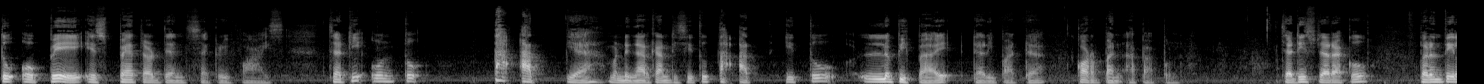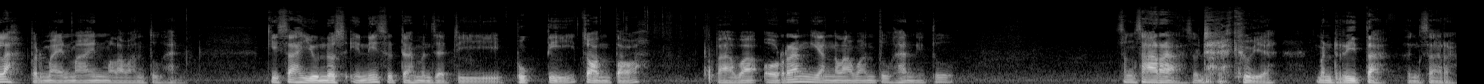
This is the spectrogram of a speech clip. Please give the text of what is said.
to obey is better than sacrifice. Jadi untuk taat ya, mendengarkan di situ taat itu lebih baik daripada korban apa pun. Jadi saudaraku, berhentilah bermain-main melawan Tuhan kisah Yunus ini sudah menjadi bukti, contoh bahwa orang yang melawan Tuhan itu sengsara, saudaraku ya, menderita sengsara.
